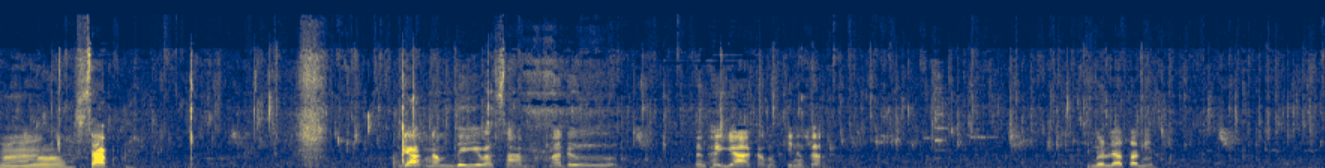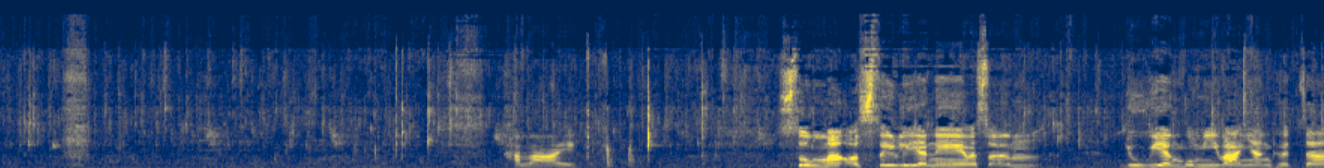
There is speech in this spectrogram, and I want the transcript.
อืมซ่บอยากนำเดย์มาซ้ำมาเด้อเป็นพยากลับมากินน้ำกันกินหมดแล้วตอนนี้คาลายส่งมาออสเตรเลียแน่มาซ้อยู่เวียงบ่มีหว่าหยังเธอจ้า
